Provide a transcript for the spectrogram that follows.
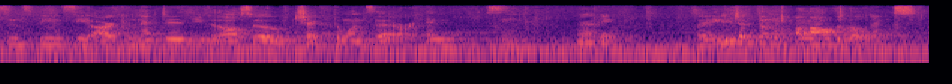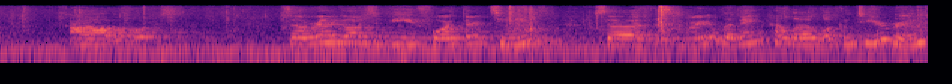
since B and C are connected, you could also check the ones that are in C. right. So you can check them on all the buildings, on all the floors. So we're gonna go into B four thirteen. So if this is where you're living, hello, welcome to your room.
